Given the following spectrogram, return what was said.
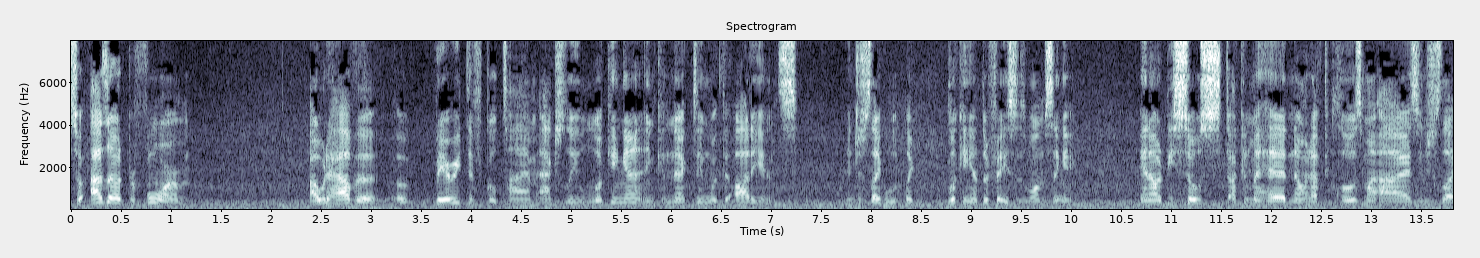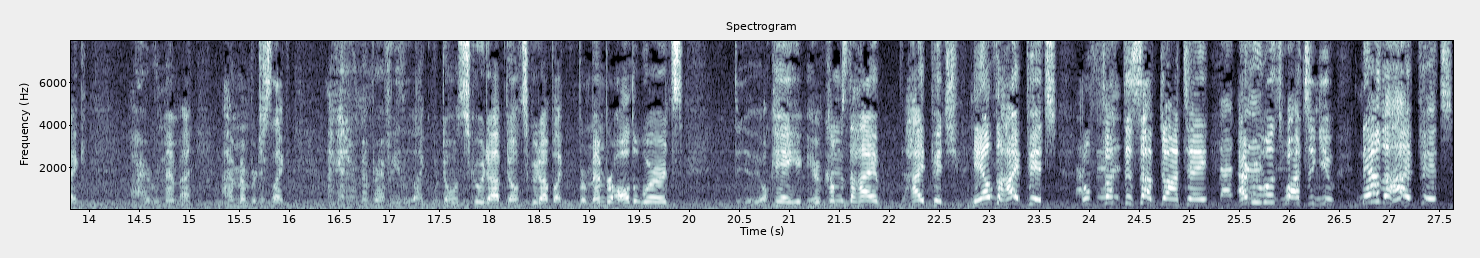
So as I would perform, I would have a, a very difficult time actually looking at and connecting with the audience and just like like looking at their faces while I'm singing. And I would be so stuck in my head and I would have to close my eyes and just like all right, remember I remember just like I got to remember every like don't screw it up, don't screw it up, like remember all the words. Okay, here comes the high high pitch. Nail the high pitch. That's don't it. fuck this up, Dante. That's Everyone's it. watching you. Nail the high pitch.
